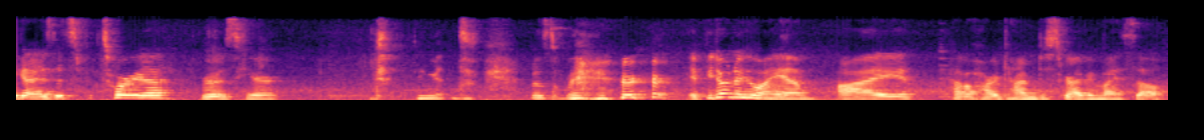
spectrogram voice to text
Hey guys, it's Victoria Rose here. Dang it, most my hair. If you don't know who I am, I have a hard time describing myself.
